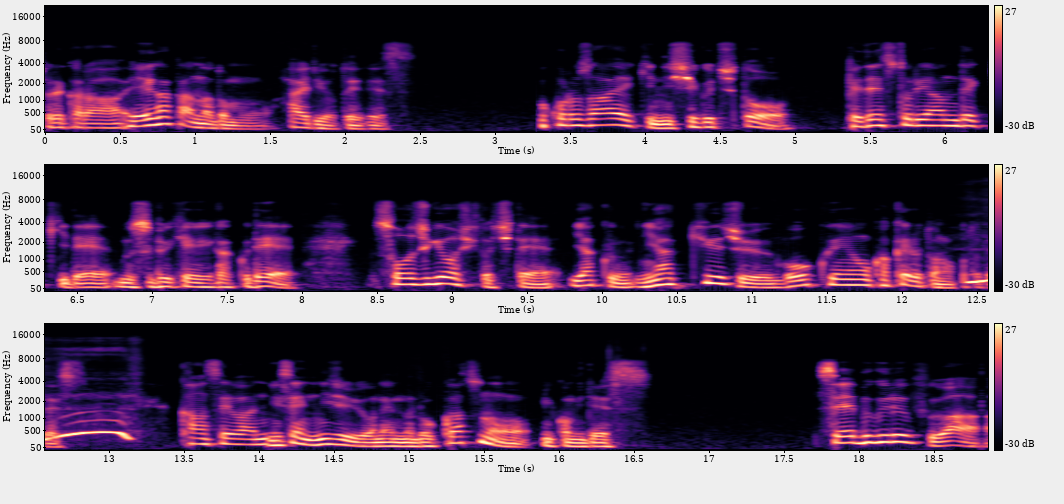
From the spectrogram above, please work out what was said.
それから映画館なども入る予定です。所沢駅西口とペデストリアンデッキで結ぶ計画で総事業費として約295億円をかけるとのことです。完成は2024年の6月の見込みです。西武グループは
